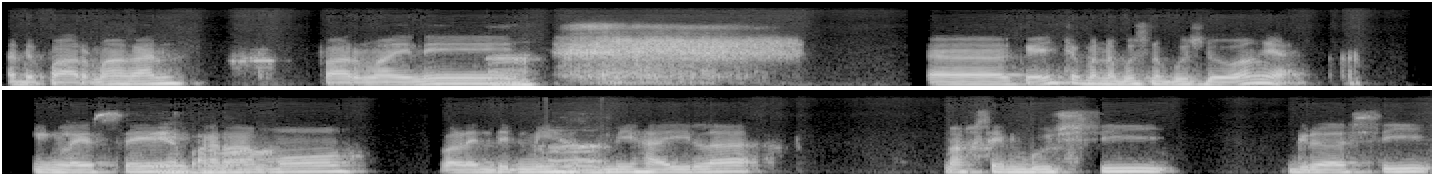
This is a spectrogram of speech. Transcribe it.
ada Parma kan. Parma ini Ah. eh, kayaknya cuma nebus-nebus doang ya. Inglese, Iya, Parma. Karamo, Valentin Mi- Ah. Mihaila, Maxim Busi, Grasi.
